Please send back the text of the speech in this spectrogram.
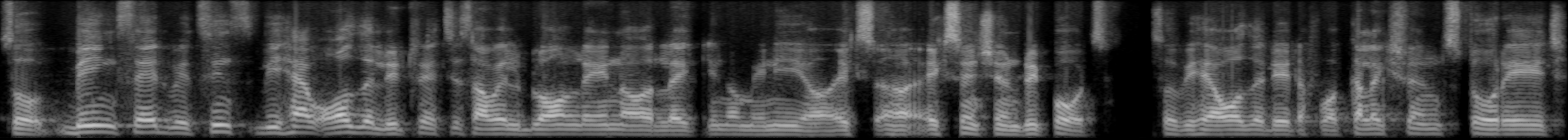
So being said with since we have all the literatures available online or like you know many uh, ex, uh, extension reports. So we have all the data for collection, storage,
